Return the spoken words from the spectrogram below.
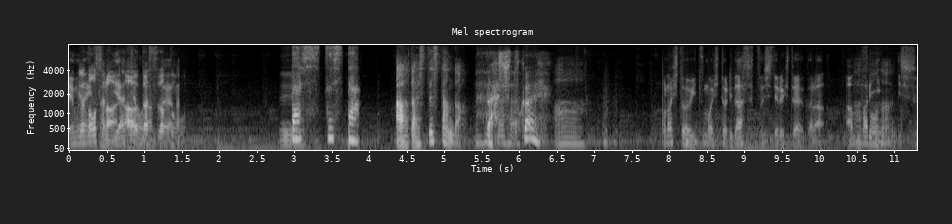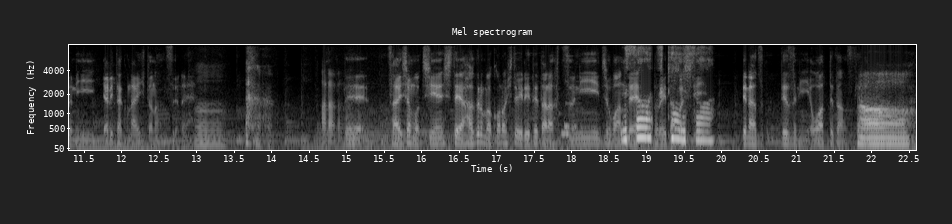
いや倒してない。あ脱出だと思う。えー。脱出した。あ、脱出したんだ。脱出かい。あこの人いつも一人脱出してる人やから、あんまり一緒にやりたくない人なんですよねー。あ あらららで、最初も遅延して、歯車この人入れてたら普通に序盤で嘘をつけ取り倒し嘘。出なず出ずに終わってたんですけど、あ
